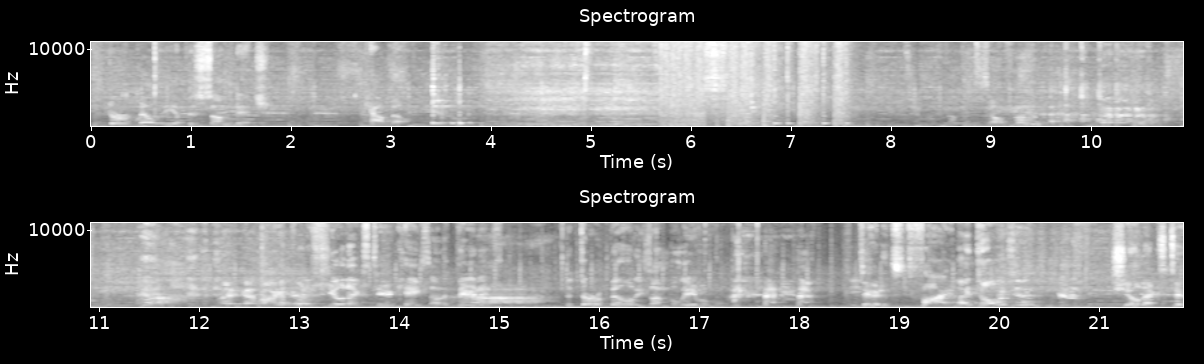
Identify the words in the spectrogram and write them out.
the durability of this son bitch. Cowbell. Cell phone? I put a Shield X2 case on it, dude. It's, ah. the durability's unbelievable. Dude, it's fine. I told you. Shield X2.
